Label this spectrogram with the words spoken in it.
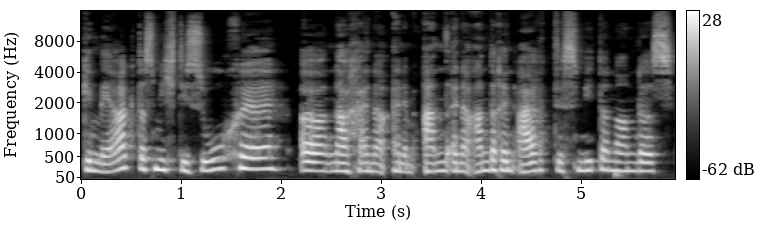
gemerkt, dass mich die Suche äh, nach einer, einem, einer anderen Art des Miteinanders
